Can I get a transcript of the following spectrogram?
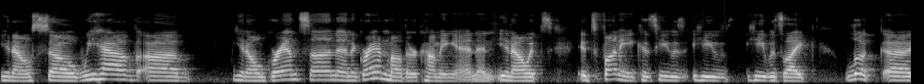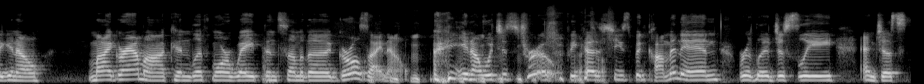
you know? So we have uh you know grandson and a grandmother coming in. And you know it's it's funny because he was he he was like look uh you know my grandma can lift more weight than some of the girls I know, you know, which is true because she's been coming in religiously and just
